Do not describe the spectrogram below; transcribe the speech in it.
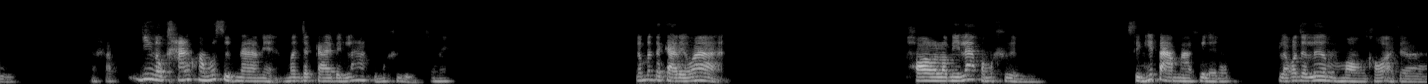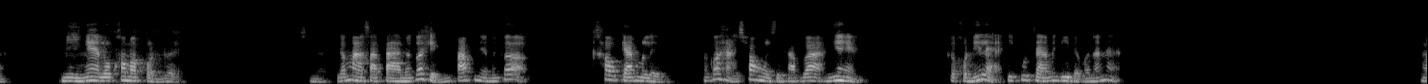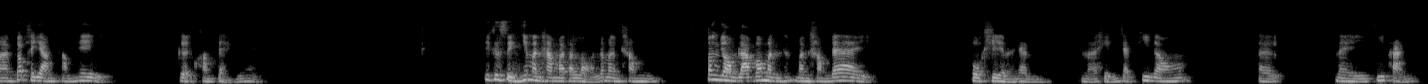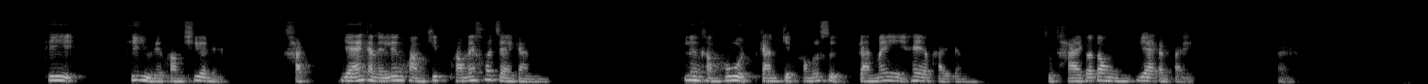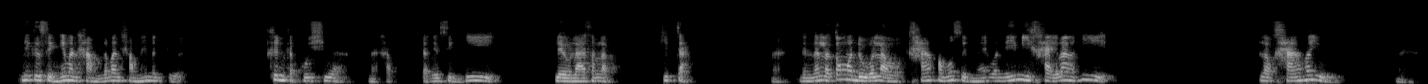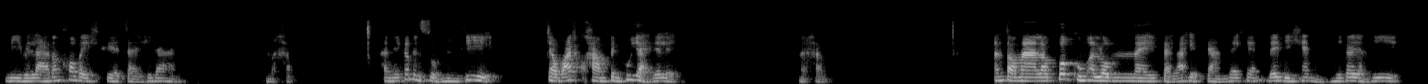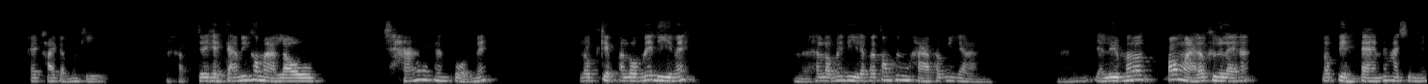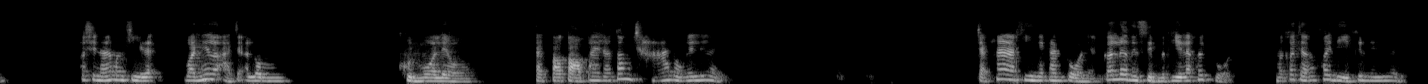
นะครับ ยิ่งเราค้างความรู้สึกนานเนี่ย มันจะกลายเป็นลากขมขื่นใช่ไหมแล้วมันจะกลายเป็นว่า พอเรามีลากขมขื่นสิ่งที่ตามมาคืออะไรครับเราก็จะเริ่มมองเขาอาจจะมีแง่ลบเข้ามาปนด้วยใช่ไหมแล้วมาซาตานมันก็เห็นปั๊บเนี่ยมันก็เข้าแก๊ปมาเลย มันก็หาช่องเลยสิครับว่า เนี่ยก็คนนี้แหละที่พูดจาไม่ดีแบบวันนั้นอะ มันก็พยายามทำให้เกิดความแตกแยก นี่คือสิ่งที่มันทำมาตลอดแล้วมันทำต้องยอมรับว่ามันมันทำได้ โอเคเหมือนกันนะเห็นจากพี่น้องในที่ผ่านที่ที่อยู่ในความเชื่อเนี่ย ขัดแย้งกันในเรื่องความคิดความไม่เข้าใจกัน เรื่องคำพูดการเก็บความรู้สึก การไม่ให้อภัยกัน สุดท้ายก็ต้องแยกกันไป นี่คือสิ่งที่มันทำแล้วมันทำให้มันเกิดขึ้นกับผู้เชื่อนะครับ แต่เป็นสิ่งที่เลวร้ายสำหรับคิดจักนะดังนั้นเราต้องมาดูว่าเราค้างความรู้สึกไหมวันนี้มีใครบ้างที่ เราค้างเขาอยู่มีเวลาต้องเข้าไปเคลียร์ใจให้ได้นะครับ อันนี้ก็เป็นส่วนหนึ่งที่จะวัดความเป็นผู้ใหญ่ได้เลยนะครับอันต่อมาเราควบคุมอารมณ์ในแต่ละเหตุการณ์ได้แค่ได้ดีแค่ไหนนี่ก็อย่างที่คล้าย ๆ กับเมื่อกี้ นะครับ เจอเหตุการณ์วิ่งเข้ามาเราช้าในการโกรธไหมเราเก็บอารมณ์ได้ดีไหมนะถ้าเราไม่ดีเราก็ต้องพึ่งพาพระวิญญาณนะอย่าลืมว่าเป้าหมายเราคืออะไรฮะเราเปลี่ยนแปลงได้ใช่ไหมเพราะฉะนั้นบางทีวันนี้เราอาจจะอารมณ์ขุ่นมัวเร็ว แต่ต่อต่อไปเราต้องช้าลงเรื่อยๆจากห้านาทีในการโกรธเนี่ยก็เริ่มเป็นสิบนาทีแล้วค่อยโกรธมันก็จะค่อยดีขึ้นเรื่อยๆ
